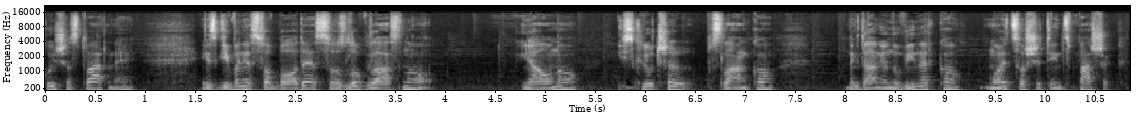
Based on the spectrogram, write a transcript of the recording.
hujša stvar. Ne. Iz Gibanja Svobode so zelo glasno, javno izključili poslanko, nekdanjo novinarko, mojco Šetinc Pašek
